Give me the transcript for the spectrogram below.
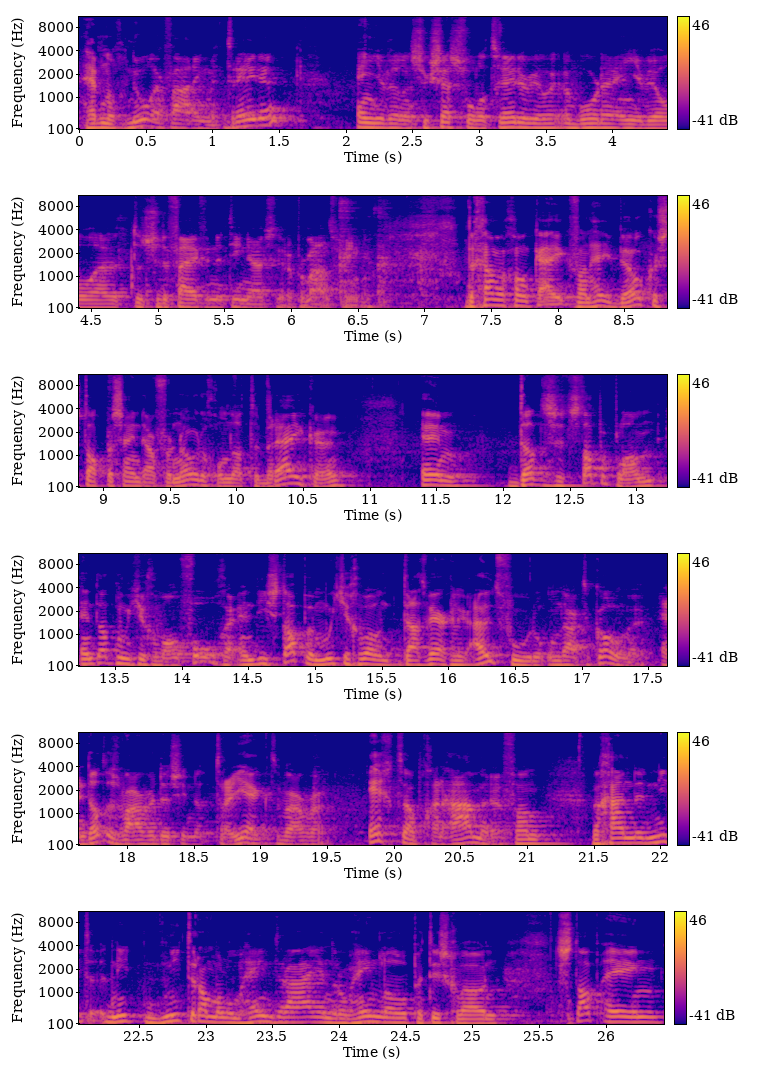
hebt nog nul ervaring met traden. En je wil een succesvolle trader worden. En je wil eh, tussen de 5 en de 10.000 euro per maand verdienen. Dan gaan we gewoon kijken van hey, welke stappen zijn daarvoor nodig om dat te bereiken. En dat is het stappenplan. En dat moet je gewoon volgen. En die stappen moet je gewoon daadwerkelijk uitvoeren om daar te komen. En dat is waar we dus in dat traject, waar we echt op gaan hameren. Van we gaan er niet, niet, niet er allemaal omheen draaien en eromheen lopen. Het is gewoon stap 1.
